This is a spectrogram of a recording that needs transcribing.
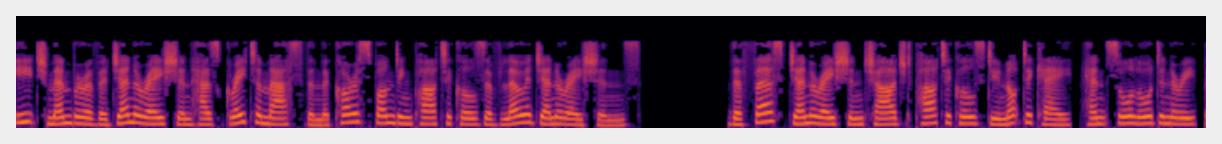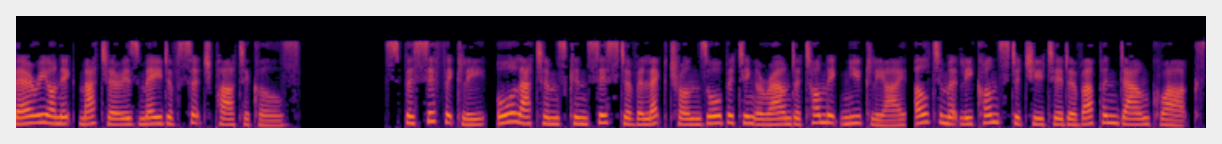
Each member of a generation has greater mass than the corresponding particles of lower generations. The first generation charged particles do not decay, hence all ordinary baryonic matter is made of such particles. Specifically, all atoms consist of electrons orbiting around atomic nuclei, ultimately constituted of up and down quarks.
